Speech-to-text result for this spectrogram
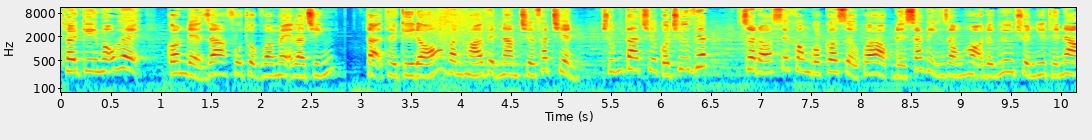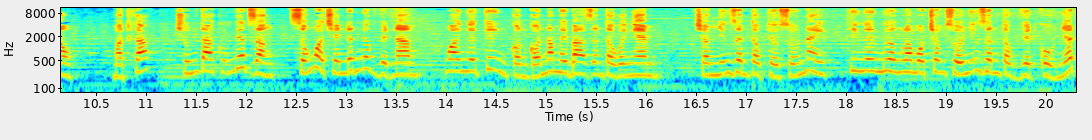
Thời kỳ mẫu hệ, con đẻ ra phụ thuộc vào mẹ là chính. Tại thời kỳ đó, văn hóa Việt Nam chưa phát triển, chúng ta chưa có chữ viết, do đó sẽ không có cơ sở khoa học để xác định dòng họ được lưu truyền như thế nào. Mặt khác, chúng ta cũng biết rằng sống ở trên đất nước Việt Nam, ngoài người Kinh còn có 53 dân tộc anh em. Trong những dân tộc thiểu số này thì người Mường là một trong số những dân tộc Việt cổ nhất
